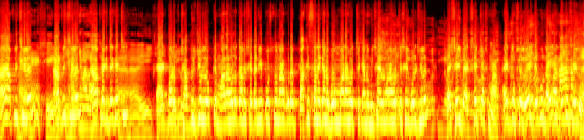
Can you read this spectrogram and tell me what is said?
হ্যাঁ আপনি ছিলেন? হ্যাঁ, সেই হ্যাঁ, আপনি ছিলেন? হ্যাঁ, আপনাকে দেখেছি। এই একবার ছাব্বিশ জন লোককে মারা হলো কেন? সেটা নিয়ে প্রশ্ন না করে পাকিস্তানে কেন বোম মারা হচ্ছে কেন মিসাইল মারা হচ্ছে সেই বলছিলেন? সেই ব্যাগ সেই চশমা একদম সেই এই দেখুন আপনারা দেখুন সেই লোক।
